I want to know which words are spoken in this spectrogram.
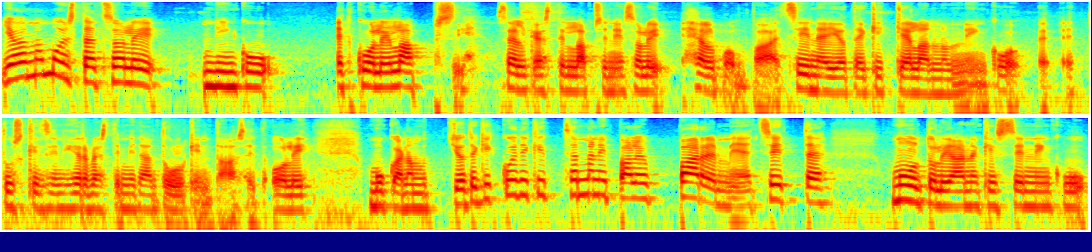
Joo, mä muistan, että se oli niin kuin, että kun oli lapsi, selkeästi lapsi, niin se oli helpompaa. Että siinä ei jotenkin kelannut, niin kuin, että tuskin siinä hirveästi mitään tulkintaa sit oli mukana. Mutta jotenkin kuitenkin se meni paljon paremmin. Että sitten mulla tuli ainakin siinä niin kuin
